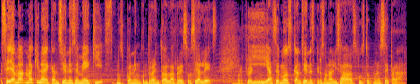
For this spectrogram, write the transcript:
Se llama Máquina de Canciones MX, nos pueden encontrar en todas las redes sociales. Perfecto. Y hacemos canciones personalizadas justo, no sé, para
